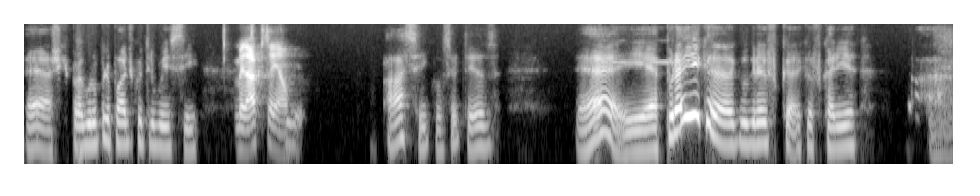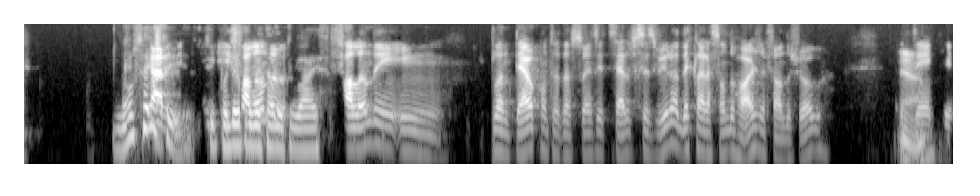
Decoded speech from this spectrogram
É, acho que para o grupo ele pode contribuir sim. Melhor que o Tonhão. Ah, sim, com certeza. É, e é por aí que, que o Grêmio fica, que eu ficaria. Ah, não sei Cara, se, se poder falando, muito mais. Falando em, em, plantel, contratações, etc., vocês viram a declaração do Roger no final do jogo? É. Tem aqui.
